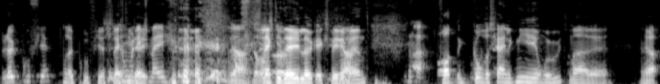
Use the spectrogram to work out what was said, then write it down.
leuk proefje. Leuk proefje, Doen slecht we idee. niks mee. Ja, dat was Slecht idee, leuk experiment. ja. Komt waarschijnlijk niet helemaal goed, maar eh, ja.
